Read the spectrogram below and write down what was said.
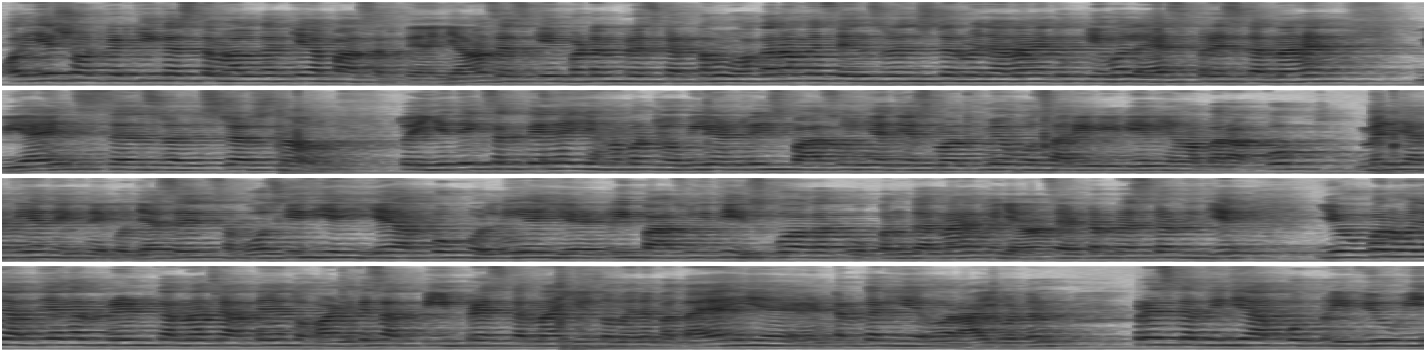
और ये शॉर्टकट की का इस्तेमाल करके आप आ सकते हैं। यहाँ से एस्केप बटन प्रेस करता हूँ। अगर हमें सेल्स रजिस्टर में जाना है तो केवल एस प्रेस करना है। We are in sales registers now तो ये देख सकते हैं, यहाँ पर जो भी एंट्रीज पास हुई हैं जिस मंथ में, वो सारी डिटेल यहाँ पर आपको मिल जाती है देखने को। जैसे सपोज़ कीजिए, ये आपको खोलनी है, ये एंट्री पास हुई थी, इसको अगर ओपन करना है तो यहाँ से एंटर प्रेस कर दीजिए। ये ओपन हो जाती है अगर प्रिंट करना चाहते हैं तो अल्ट के साथ पी प्रेस करना है ये तो मैंने बताया ही है एंटर करिए और आई बटन प्रेस कर दीजिए, आपको प्रीव्यू भी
